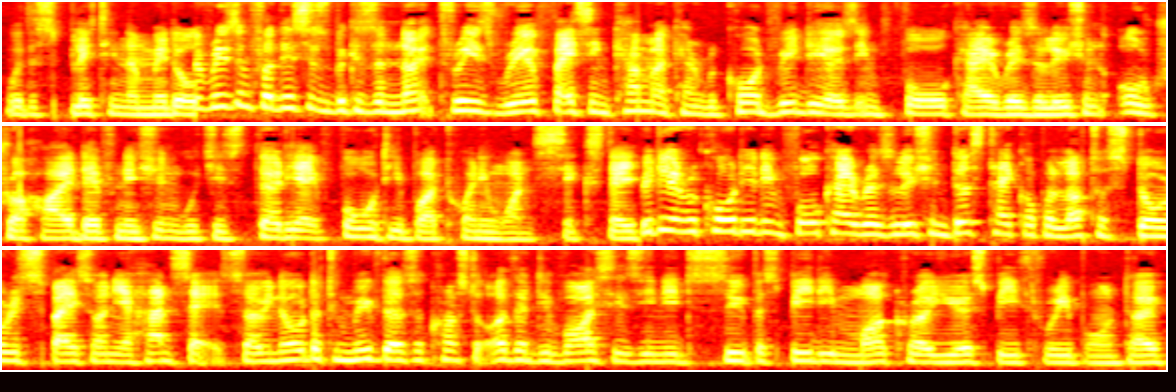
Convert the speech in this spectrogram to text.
with a split in the middle. The reason for this is because the Note 3's rear-facing camera can record videos in 4K resolution, ultra high definition, which is 3840 by 2160. Video recorded in 4K resolution does take up a lot of storage space on your handset, so in order to move those across to other devices, you need super speedy micro USB 3.0,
